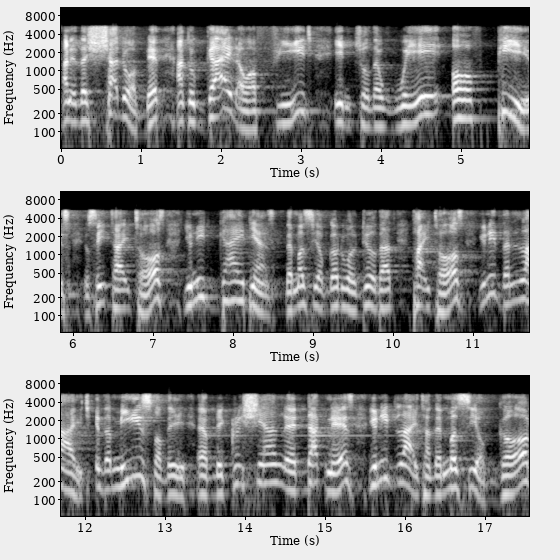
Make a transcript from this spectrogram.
and in the shadow of death and to guide our feet into the way of peace. You see, Titus, you need guidance. The mercy of God will do that. Titus, you need the light in the midst of the, uh, the Christian uh, darkness. You need light, and the mercy of God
